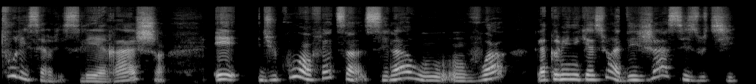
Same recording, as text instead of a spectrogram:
tous les services, les RH. Et du coup, en fait, c'est là où on voit la communication a déjà ses outils.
